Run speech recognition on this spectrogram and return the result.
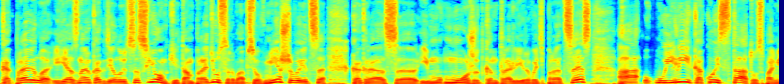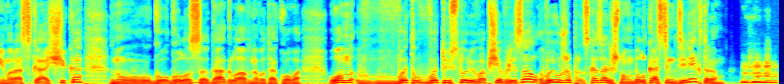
как правило, я знаю, как делаются съемки. Там продюсер во все вмешивается, как раз э, и может контролировать процесс. А у Ильи какой статус, помимо рассказчика, ну, голоса, да, главного такого, он в эту, в эту историю вообще влезал? Вы уже сказали, что он был кастинг-директором.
